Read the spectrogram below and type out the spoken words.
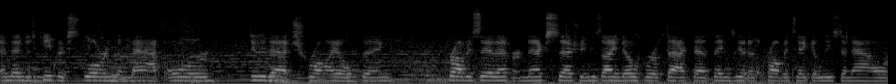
and then just keep exploring the map, or do that trial thing. Probably say that for next session, because I know for a fact that thing's gonna probably take at least an hour.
